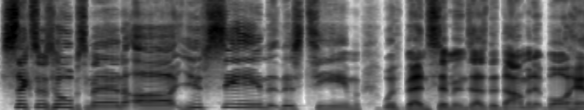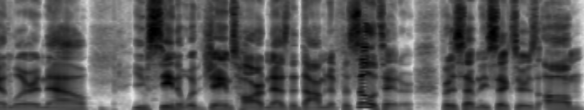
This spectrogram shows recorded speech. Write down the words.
Sixers hoops, man. Uh, you've seen this team with Ben Simmons as the dominant ball handler, and now You've seen it with James Harden as the dominant facilitator for the 76ers. Um,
